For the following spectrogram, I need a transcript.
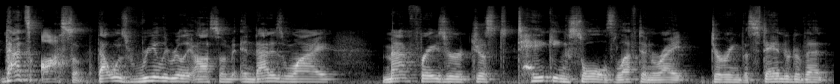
that's awesome. That was really, really awesome. And that is why Matt Fraser just taking souls left and right during the standard event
